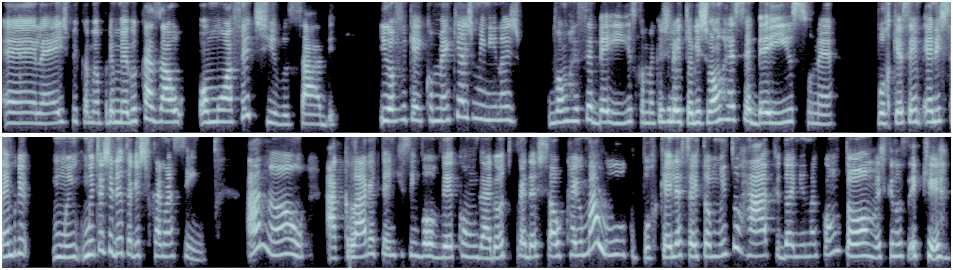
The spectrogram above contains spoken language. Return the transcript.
é lésbica, meu primeiro casal homoafetivo, sabe? E eu fiquei, como é que as meninas vão receber isso? Como é que os leitores vão receber isso, né? Porque sempre, eles sempre, muitas leitores ficaram assim, ah, não, a Clara tem que se envolver com o garoto para deixar o Caio maluco, porque ele aceitou muito rápido a Nina com o Thomas, que não sei o quê.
